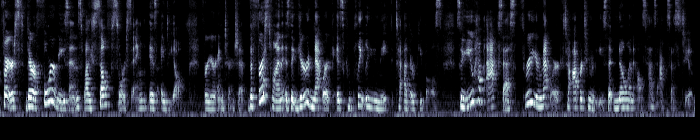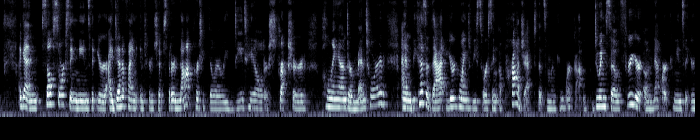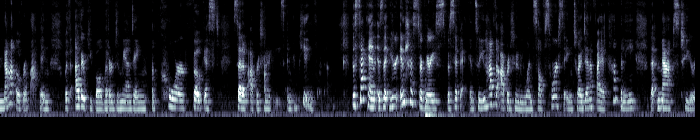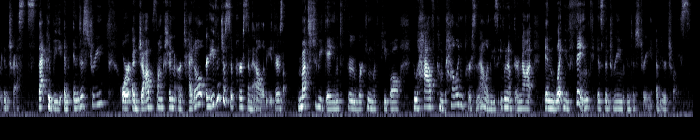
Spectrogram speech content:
First, there are four reasons why self sourcing is ideal for your internship. The first one is that your network is completely unique to other people's. So you have access through your network to opportunities that no one else has access to. Again, self sourcing means that you're identifying internships that are not particularly detailed or structured, planned, or mentored. And because of that, you're going to be sourcing a project that someone can work on. Doing so through your own network means that you're not overlapping with other people that are demanding a core focused set of opportunities and competing for them. The second is that your interests are very specific. And so you have the opportunity when self sourcing to identify a company that maps to your interests. That could be an industry or a job function or title, or even just a personality. There's much to be gained through working with people who have compelling personalities, even if they're not in what you think is the dream industry of your choice.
